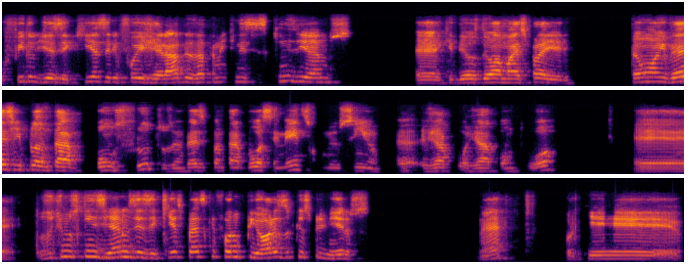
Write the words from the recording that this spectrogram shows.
o, filho de Ezequias ele foi gerado exatamente nesses 15 anos é, que Deus deu a mais para ele. Então, ao invés de plantar bons frutos, ao invés de plantar boas sementes, como o Sinho é, já, já pontuou, é, os últimos 15 anos de Ezequias parece que foram piores do que os primeiros, né? Porque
